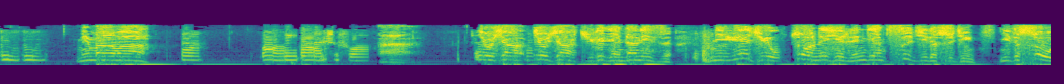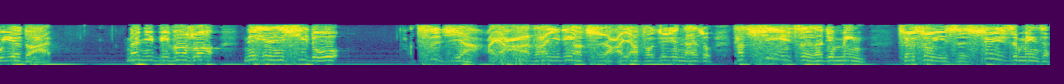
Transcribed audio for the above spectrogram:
嗯嗯，明白了吗？啊，哦，明白了，师傅。啊，就像就像举个简单例子，你越去做那些人间刺激的事情，你的寿越短。那你比方说那些人吸毒，刺激啊，哎呀，他一定要吃，哎呀，否则就难受。他吸一次他就命折寿一次，吸一次命折。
